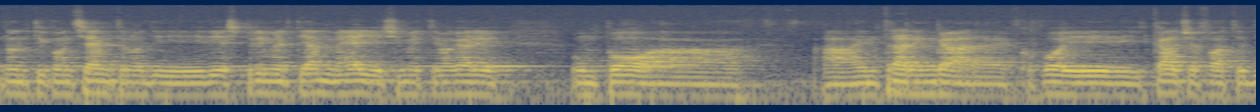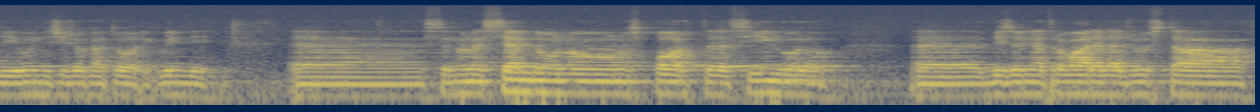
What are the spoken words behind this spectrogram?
non ti, consentono di, di, esprimerti al meglio, ci metti magari un po' a, a entrare in gara. Ecco. Poi il calcio è fatto di 11 giocatori, quindi eh, se non essendo uno, uno sport singolo eh, bisogna trovare la giusta,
